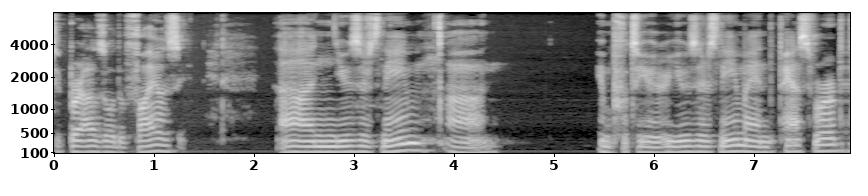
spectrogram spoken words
to browse all the files and user's name uh, input your user's name and password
